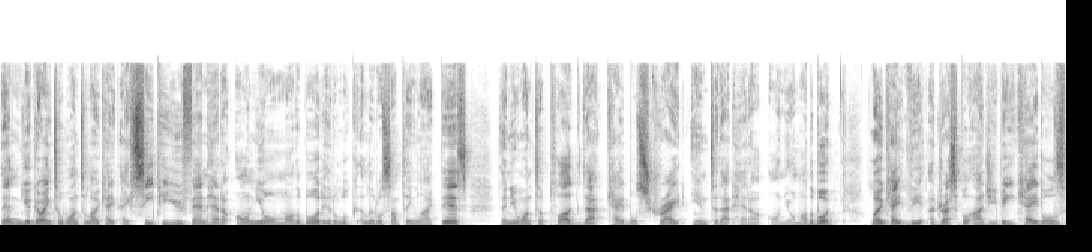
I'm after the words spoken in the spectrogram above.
Then you're going to want to locate a CPU fan header on your motherboard. It'll look a little something like this. Then you want to plug that cable straight into that header on your motherboard. Locate the addressable RGB cables.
